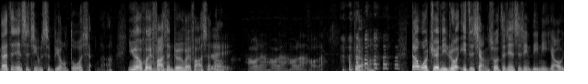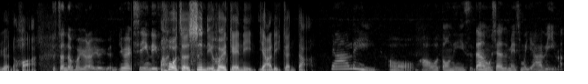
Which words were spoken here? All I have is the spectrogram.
但这件事情是不用多想的啊，因为会发生就是会发生啊。好啦好啦好啦好啦。对啊，但我觉得你如果一直想说这件事情离你遥远的话，就真的会越来越远，因为吸引力。或者是你会给你压力更大。压力哦，好，我懂你意思，但我现在是没什么压力啦。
